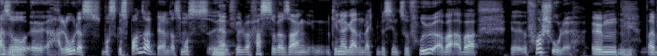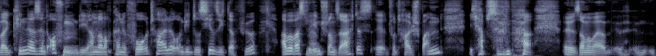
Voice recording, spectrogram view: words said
Also, mhm. äh, hallo, das muss gesponsert werden. Das muss, äh, ja. ich will fast sogar sagen, in Kindergarten vielleicht ein bisschen zu früh, aber, aber äh, Vorschule. Ähm, mhm. weil, weil Kinder sind offen, die haben da noch keine Vorurteile und interessieren sich dafür. Aber was du ja. eben schon sagtest, äh, total spannend. Ich habe es ein paar, äh, sagen wir mal, äh,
